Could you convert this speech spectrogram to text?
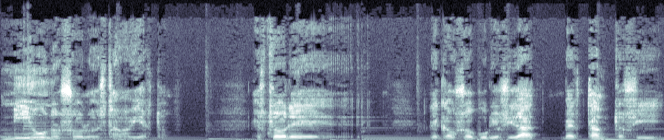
Ni uno solo estaba abierto. Esto le, le causó curiosidad, ver tantos y,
